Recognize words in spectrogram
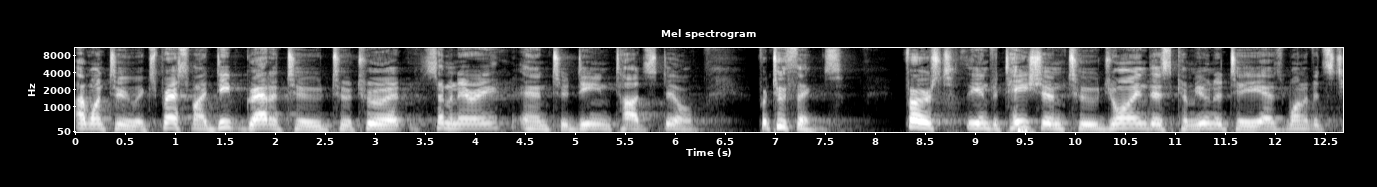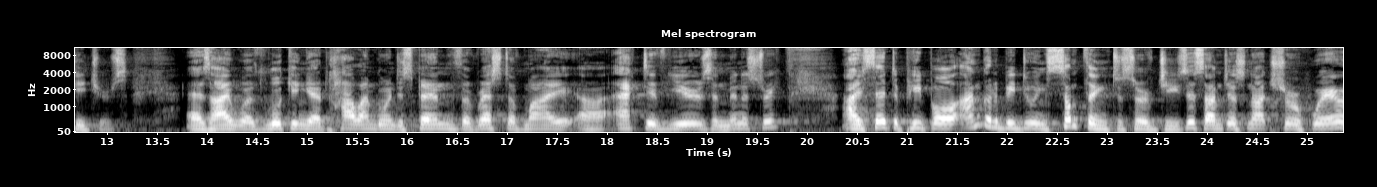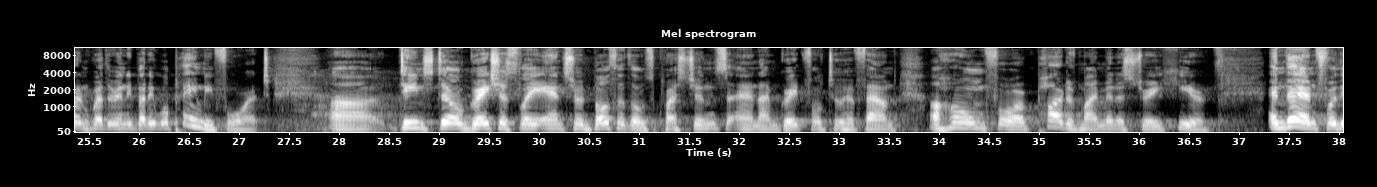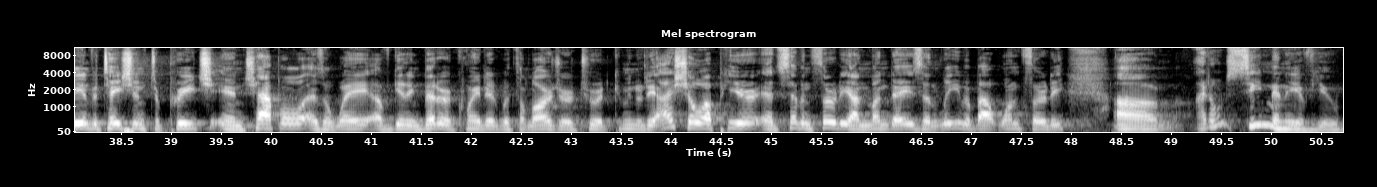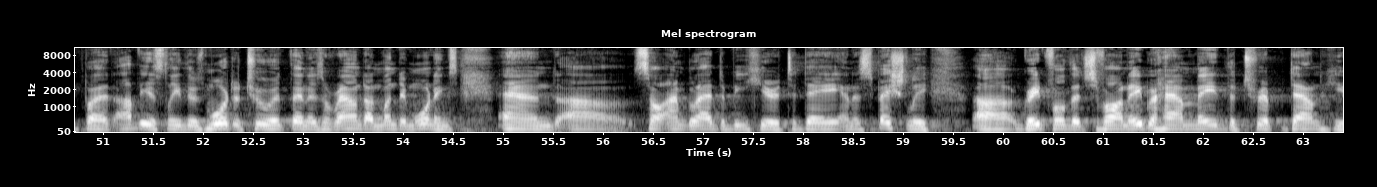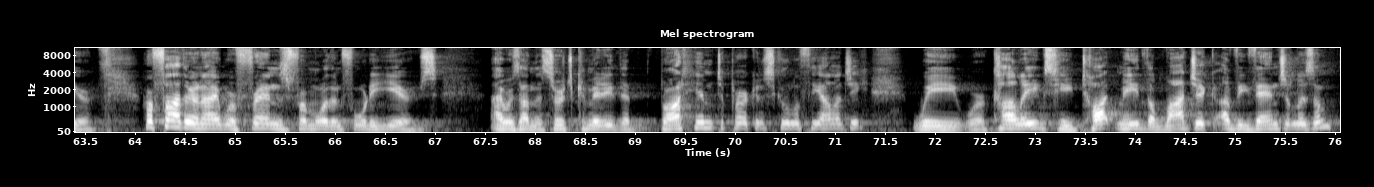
I want to express my deep gratitude to Truett Seminary and to Dean Todd Still for two things. First, the invitation to join this community as one of its teachers. As I was looking at how I'm going to spend the rest of my uh, active years in ministry, I said to people, I'm going to be doing something to serve Jesus. I'm just not sure where and whether anybody will pay me for it. Uh, Dean Still graciously answered both of those questions, and I'm grateful to have found a home for part of my ministry here. And then for the invitation to preach in chapel as a way of getting better acquainted with the larger Truett community. I show up here at 7:30 on Mondays and leave about 1:30. Um, I don't see many of you, but obviously there's more to Truett than is around on Monday mornings. And uh, so I'm glad to be here today and especially uh, grateful that Siobhan Abraham made the trip down here. Her father and I were friends for more than 40 years. I was on the search committee that brought him to Perkins School of Theology. We were colleagues. He taught me the logic of evangelism.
